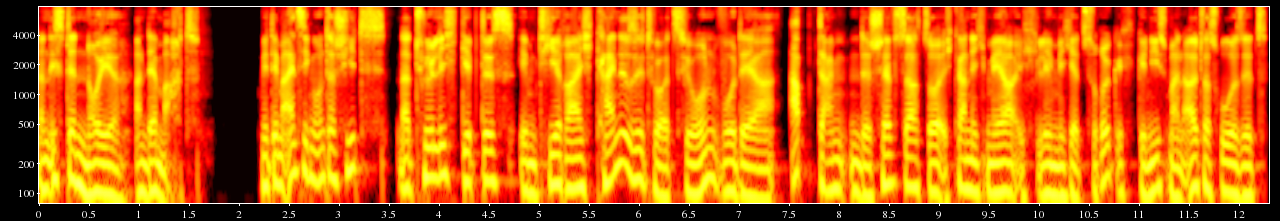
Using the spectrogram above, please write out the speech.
dann ist der Neue an der Macht. Mit dem einzigen Unterschied, natürlich gibt es im Tierreich keine Situation, wo der abdankende Chef sagt, so, ich kann nicht mehr, ich lehne mich jetzt zurück, ich genieße meinen Altersruhesitz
